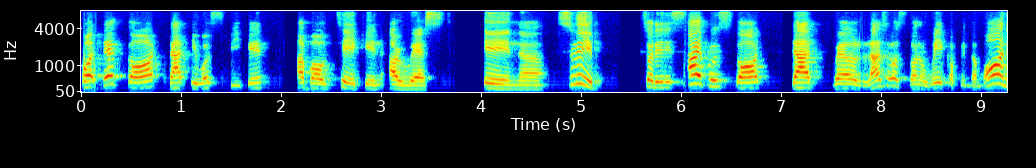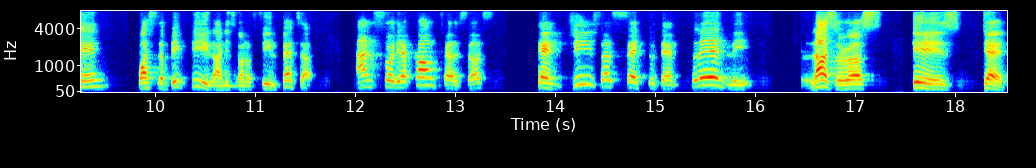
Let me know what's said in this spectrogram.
But they thought that he was speaking about taking a rest in uh, sleep. So the disciples thought that, well, Lazarus is going to wake up in the morning. What's the big deal? And he's going to feel better. And so the account tells us, then Jesus said to them plainly, Lazarus is dead.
